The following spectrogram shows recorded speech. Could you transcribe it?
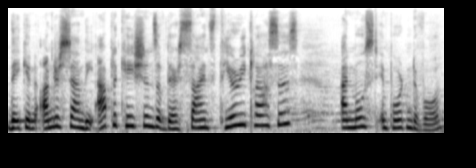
they can understand the applications of their science theory classes, and most important of all,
